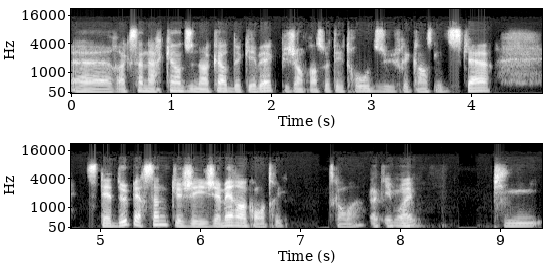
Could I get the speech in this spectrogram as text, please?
euh, Roxane Arcan du Knockout de Québec, puis Jean-François Tétrault du Fréquence le Disquaire. C'était deux personnes que j'ai jamais rencontrées. Tu comprends? OK, ouais. Puis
